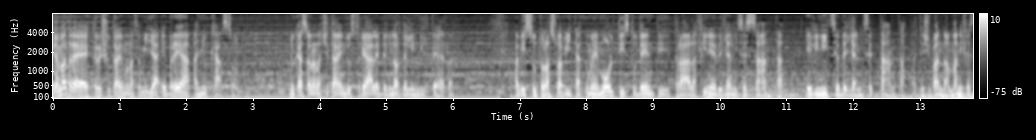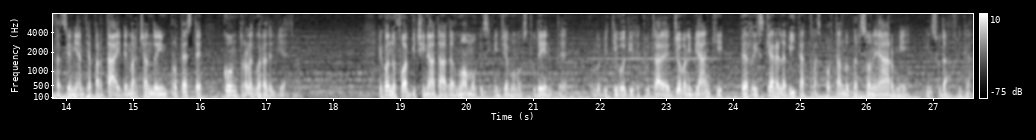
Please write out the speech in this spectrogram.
Mia madre è cresciuta in una famiglia ebrea a Newcastle. Newcastle è una città industriale del nord dell'Inghilterra. Ha vissuto la sua vita come molti studenti tra la fine degli anni 60 e l'inizio degli anni 70, partecipando a manifestazioni anti-apartheid e marciando in proteste contro la guerra del Vietnam. E quando fu avvicinata da un uomo che si fingeva uno studente, con l'obiettivo di reclutare giovani bianchi per rischiare la vita trasportando persone e armi in Sudafrica,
